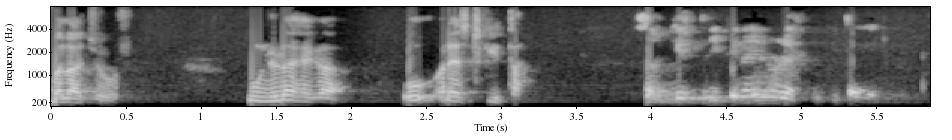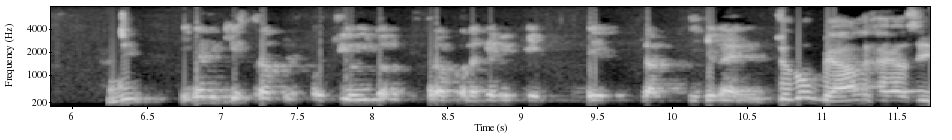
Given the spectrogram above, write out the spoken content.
ਬਲਾਚੌਰ। ਨੂੰ ਜਿਹੜਾ ਹੈਗਾ ਉਹ ਅਰੈਸਟ ਕੀਤਾ। ਸਰ ਕਿਸ ਤਰੀਕੇ ਨਾਲ ਇਹਨੂੰ ਰੈਸਕਿਊ ਕੀਤਾ ਗਿਆ? ਜੀ? ਇਹਨਾਂ ਦੀ ਕਿਸ ਤਰ੍ਹਾਂ ਪਹੁੰਚੀ ਹੋਈ? ਤੁਹਾਨੂੰ ਕਿਸ ਤਰ੍ਹਾਂ ਪਤਾ ਲੱਗਿਆ ਕਿ ਦੇ ਫਲੱਡ ਦੀ ਜਗ੍ਹਾ ਹੈ ਜਦੋਂ ਬਿਆਨ ਲਿਖਾਇਆ ਸੀ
